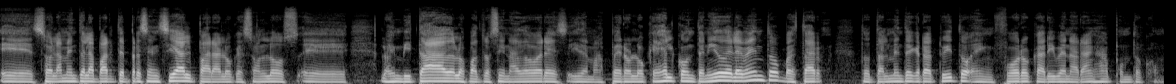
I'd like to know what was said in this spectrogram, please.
Eh, solamente la parte presencial para lo que son los, eh, los invitados, los patrocinadores y demás. Pero lo que es el contenido del evento va a estar totalmente gratuito en forocaribenaranja.com.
